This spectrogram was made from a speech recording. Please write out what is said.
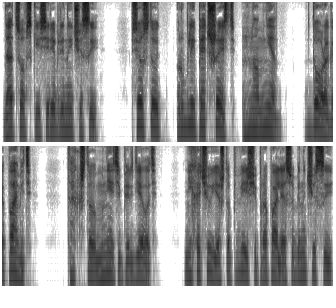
да отцовские серебряные часы. Все стоит рублей пять-шесть, но мне дорого память. Так что мне теперь делать? Не хочу я, чтоб вещи пропали, особенно часы.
